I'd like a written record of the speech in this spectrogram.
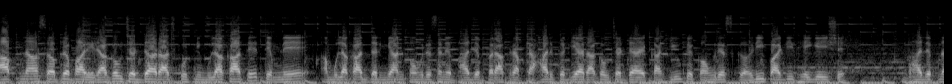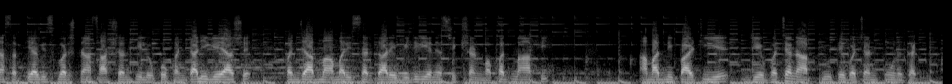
આપના સહપ્રભારી રાઘવ ચડ્ડા રાજકોટની મુલાકાતે તેમણે આ મુલાકાત દરમિયાન કોંગ્રેસ અને ભાજપ પર આકરા પ્રહાર કર્યા રાઘવ ચડ્ડાએ કહ્યું કે કોંગ્રેસ ગઢી પાર્ટી થઈ ગઈ છે ભાજપના સત્યાવીસ વર્ષના શાસનથી લોકો કંટાળી ગયા છે પંજાબમાં અમારી સરકારે વીજળી અને શિક્ષણ મફતમાં આપી આમ આદમી પાર્ટીએ જે વચન આપ્યું તે વચન પૂર્ણ કર્યું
